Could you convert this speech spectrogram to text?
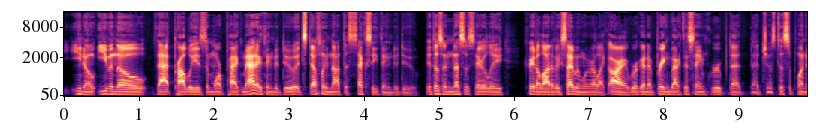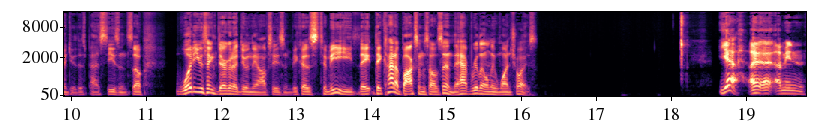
you know even though that probably is the more pragmatic thing to do it's definitely not the sexy thing to do. It doesn't necessarily create a lot of excitement when we're like all right we're going to bring back the same group that that just disappointed you this past season. So what do you think they're going to do in the offseason? Because to me they they kind of box themselves in. They have really only one choice. Yeah, I I- I mean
